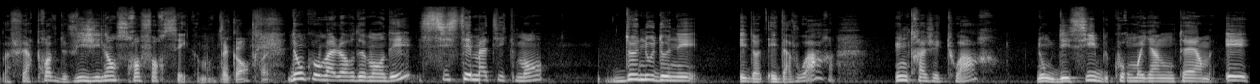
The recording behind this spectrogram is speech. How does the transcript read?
On va faire preuve de vigilance renforcée, comme on dit. D'accord. Donc on va leur demander systématiquement de nous donner et d'avoir une trajectoire, donc des cibles court, moyen, long terme et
